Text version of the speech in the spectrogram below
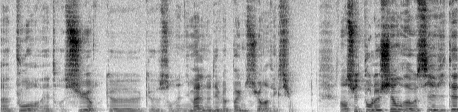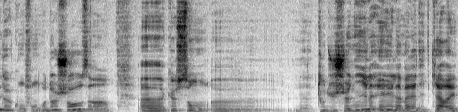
euh, pour être sûr que, son animal ne développe pas une surinfection. Ensuite, pour le chien, on va aussi éviter de confondre deux choses, hein, euh, que sont euh, tout du chenil et la maladie de Carré.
